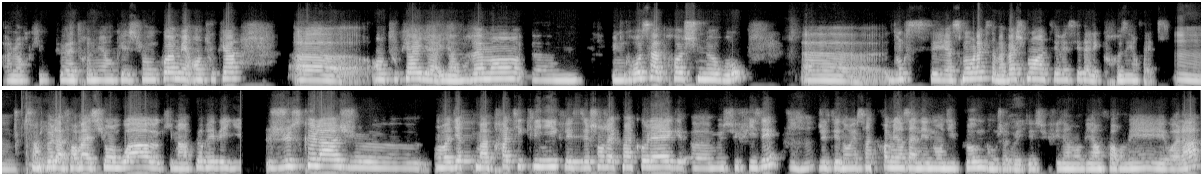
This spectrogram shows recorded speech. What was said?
alors qu'il peut être mis en question ou quoi, mais en tout cas, en tout cas, il y a, y a, vraiment une grosse approche neuro. donc c'est à ce moment-là que ça m'a vachement intéressé d'aller creuser en fait. Hmm. C'est un peu la formation WA qui m'a un peu réveillée jusque-là, on va dire que ma pratique clinique, les échanges avec ma collègue euh, me suffisaient. Mhm. J'étais dans les cinq premières années de mon diplôme, donc j'avais été suffisamment bien formée et voilà.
